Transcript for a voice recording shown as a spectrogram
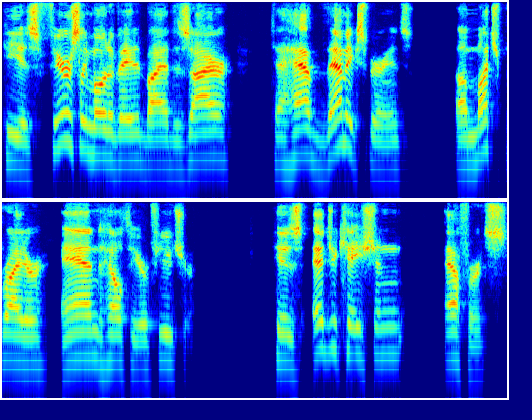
He is fiercely motivated by a desire to have them experience a much brighter and healthier future. His education efforts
